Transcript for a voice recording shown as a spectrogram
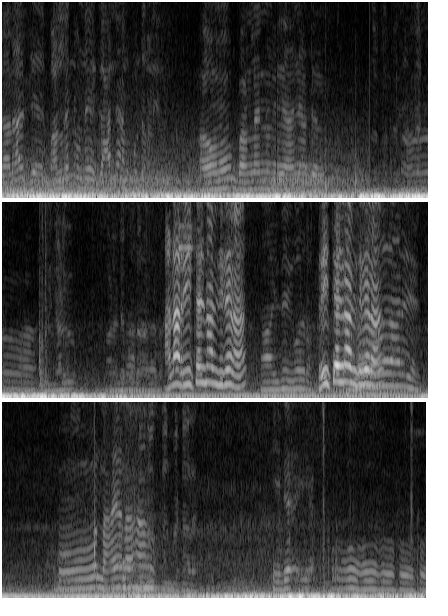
గాడ బండ్లన్నీ ఉన్నాయి గానే అనుకుంటాను నేను. అవును బండ్లన్నీ ఉన్నాయి అన్న రిజిస్ట్రేషన్ ఆఫీస్ ఇదేనా? రిజిస్ట్రేషన్ ఆఫీస్ ఇదేనా? ఓ నాయనా ఇదే ఓ, ఓ, ఓ, ఓ, ఓ.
